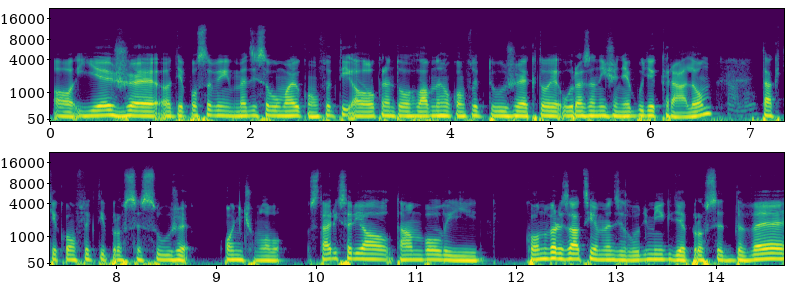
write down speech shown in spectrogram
O, je, že o, tie postavy medzi sebou majú konflikty, ale okrem toho hlavného konfliktu, že kto je urazený, že nebude kráľom, áno. tak tie konflikty proste sú, že o ničom, lebo starý seriál, tam boli konverzácie medzi ľuďmi, kde proste dve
